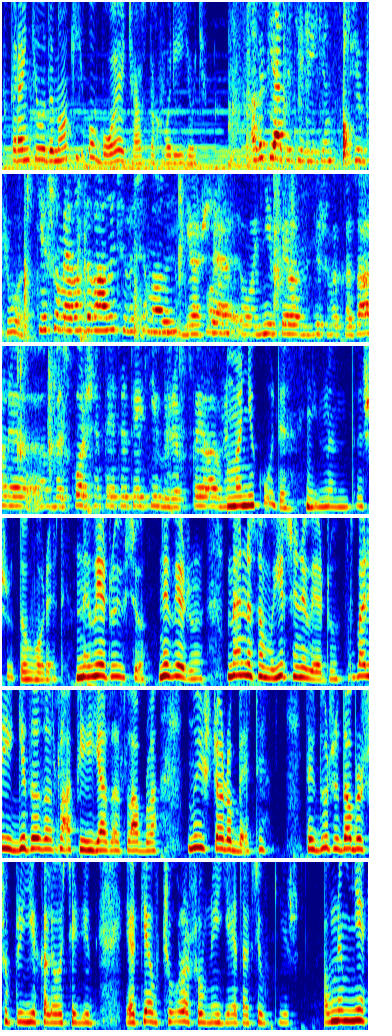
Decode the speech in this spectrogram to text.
Старенькі одинокі й обоє часто хворіють. А ви п'яте ті ліки? П'ю-п'ю. Ті, що ми вам давали, чи ви ще мали? Я ще одні пила, ті, що ви казали, е, безкошні пити, ти ті вже пила. Вже. Ма нікуди. Ні, ну, та що то говорити. Не виджу і все. Не виджу. Мене самогірше не виджу. Тепер і діто заслаб, і я заслабла. Ну і що робити? Так дуже добре, що приїхали ось ці. Як я вчула, що вони є, так сівкіш. А вони мені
